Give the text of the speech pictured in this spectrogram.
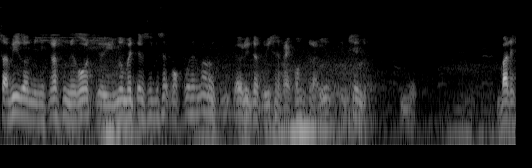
sabido administrar su negocio y no meterse en esa conjura, hermano, que ahorita tuviese recontra ahí, bares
